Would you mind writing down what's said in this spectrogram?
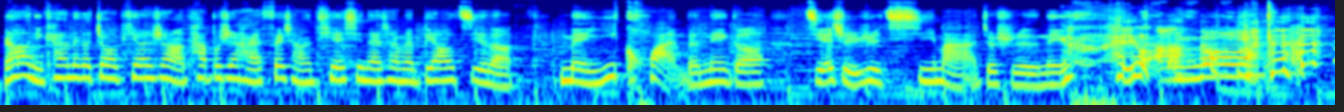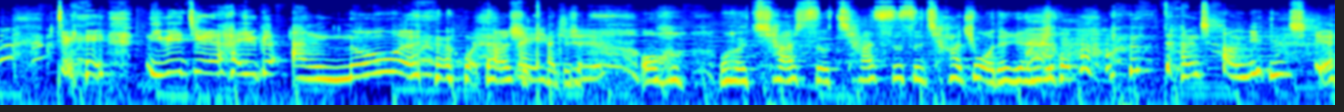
然后你看那个照片上，他不是还非常贴心在上面标记了每一款的那个截止日期嘛？就是那个还有 unknown，对，里面居然还有个 unknown。我当时看就是哦，我掐死掐死死掐住我的人中，当场晕厥。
